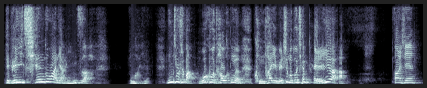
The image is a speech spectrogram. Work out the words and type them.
得赔一千多万两银子啊！驸马爷，您就是把国库掏空了，恐怕也没这么多钱赔呀。放心，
